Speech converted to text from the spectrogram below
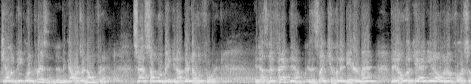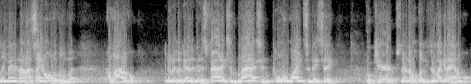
killing people in prison. The, the guards are known for that. It's not something we're making up. They're known for it. It doesn't affect them because it's like killing a deer, man. They don't look at, you know, and unfortunately, man, I'm not saying all of them, but a lot of them. You know, they look at it, Hispanics and blacks and poor whites and they say, who cares? They're nobodies. They're like an animal.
